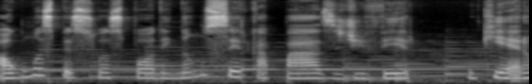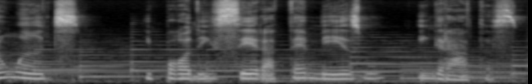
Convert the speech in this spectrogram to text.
Algumas pessoas podem não ser capazes de ver o que eram antes e podem ser até mesmo ingratas.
